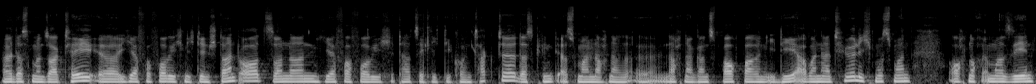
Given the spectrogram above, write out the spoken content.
Äh, dass man sagt, hey, äh, hier verfolge ich nicht den Standort, sondern hier verfolge ich tatsächlich die Kontakte. Das klingt erstmal nach einer, äh, nach einer ganz brauchbaren Idee, aber natürlich muss man auch noch immer sehen,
